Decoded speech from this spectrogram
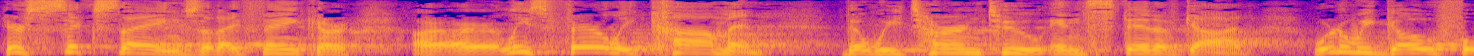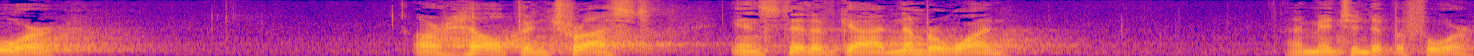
Here's six things that I think are, are, are, at least fairly common that we turn to instead of God. Where do we go for our help and trust instead of God? Number one, I mentioned it before,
